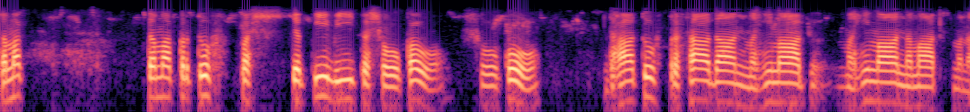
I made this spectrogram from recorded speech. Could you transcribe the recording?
तमक तमक्रतुः पश्यति वीतशोकौ। शोको धातु प्रसादान महिमा महिमानमात्मन।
